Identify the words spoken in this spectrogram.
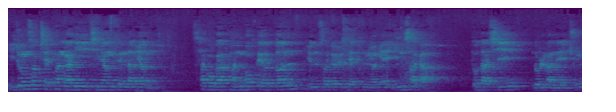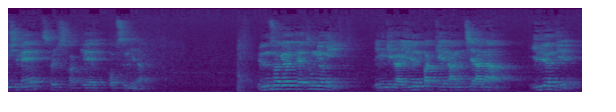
이종석 재판관이 지명된다면 사고가 반복되었던 윤석열 대통령의 인사가 또다시 논란의 중심에 설 수밖에 없습니다. 윤석열 대통령이 임기가 1년밖에 남지 않아 1년 뒤에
